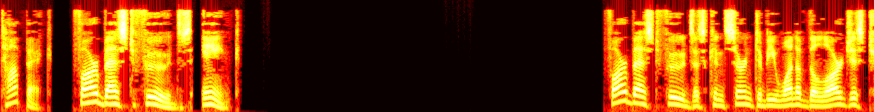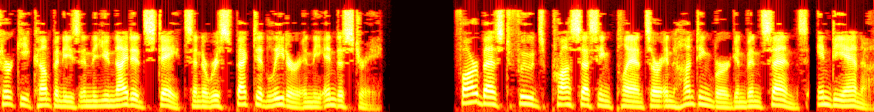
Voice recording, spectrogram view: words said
Topic: Farbest Foods, Inc. Farbest Foods is concerned to be one of the largest turkey companies in the United States and a respected leader in the industry. Farbest Foods processing plants are in Huntingburg and Vincennes, Indiana.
